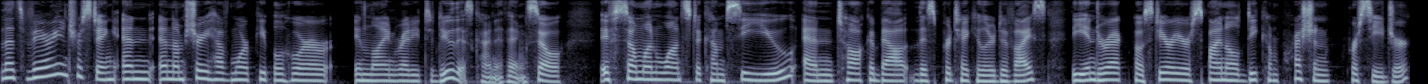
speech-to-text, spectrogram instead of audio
that's very interesting. And, and I'm sure you have more people who are in line ready to do this kind of thing. So if someone wants to come see you and talk about this particular device, the indirect posterior spinal decompression procedure,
